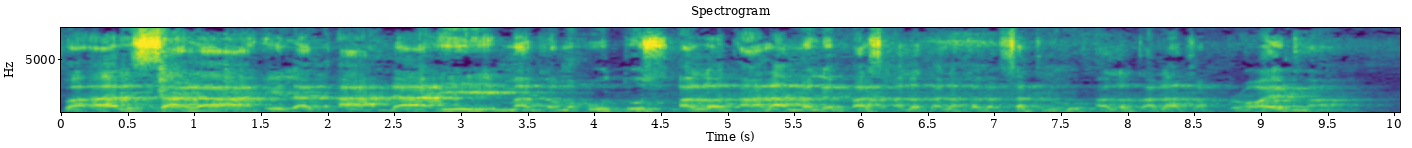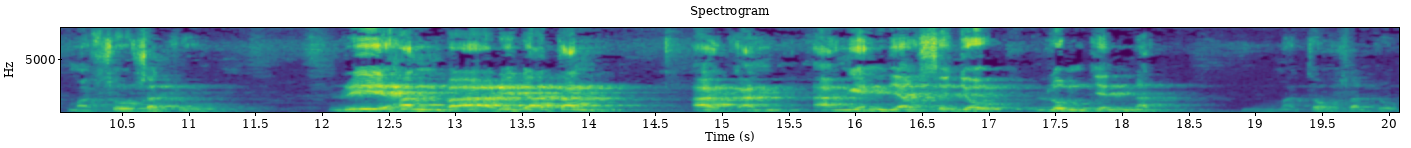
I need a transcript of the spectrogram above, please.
fa arsala ila al a'da'i maka mengutus Allah taala melepas Allah taala kepada satru Allah taala kaproi ma masuk satru rihan baridatan akan angin yang sejuk lum jannat masuk satu.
